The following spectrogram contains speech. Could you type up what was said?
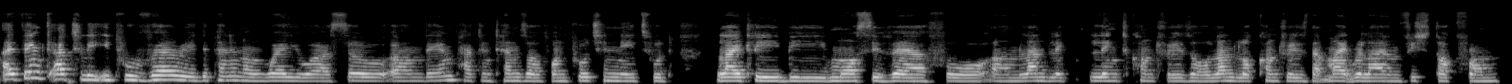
I think actually it will vary depending on where you are. So um, the impact in terms of on protein needs would likely be more severe for um, land linked countries or landlocked countries that might rely on fish stock from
